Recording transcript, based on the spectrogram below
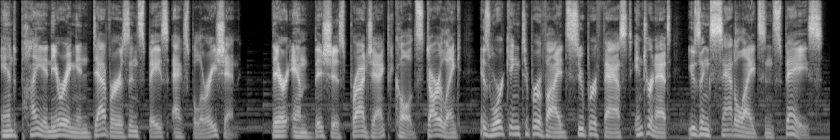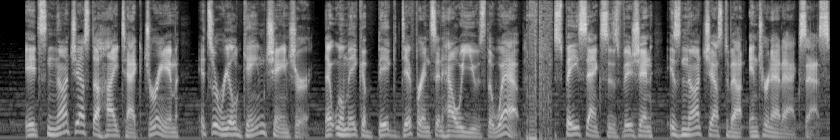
and pioneering endeavors in space exploration. Their ambitious project called Starlink is working to provide super fast internet using satellites in space. It's not just a high tech dream, it's a real game changer that will make a big difference in how we use the web. SpaceX's vision is not just about internet access,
